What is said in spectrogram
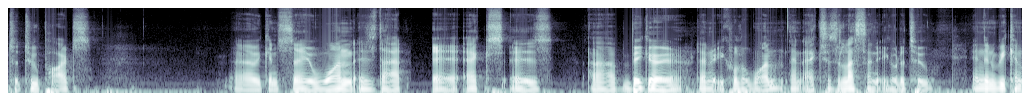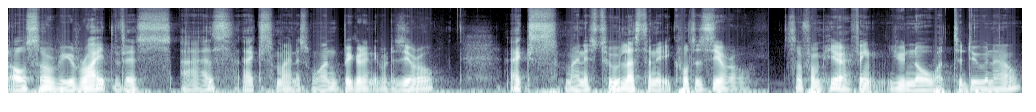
to two parts. Uh, we can say one is that uh, x is uh, bigger than or equal to 1 and x is less than or equal to 2. And then we can also rewrite this as x minus 1 bigger than or equal to 0, x minus 2 less than or equal to 0. So from here, I think you know what to do now.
